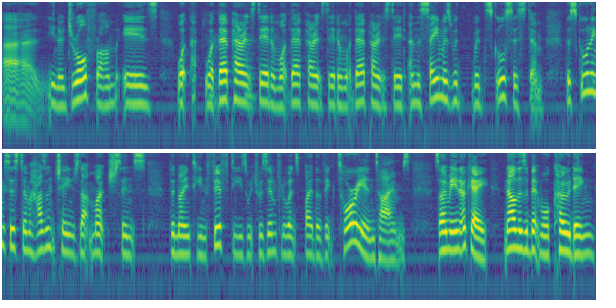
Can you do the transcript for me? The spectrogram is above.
uh, you know, draw from is what what their parents did and what their parents did and what their parents did, and the same as with with the school system. The schooling system hasn't changed that much since the 1950s, which was influenced by the Victorian times. So I mean, okay, now there's a bit more coding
